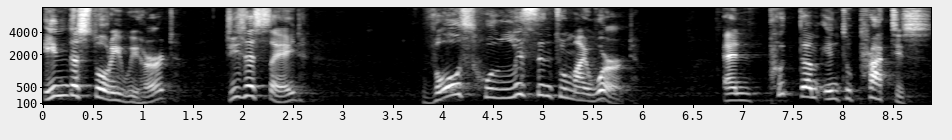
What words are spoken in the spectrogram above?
In the story we heard, Jesus said, Those who listen to my word and put them into practice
